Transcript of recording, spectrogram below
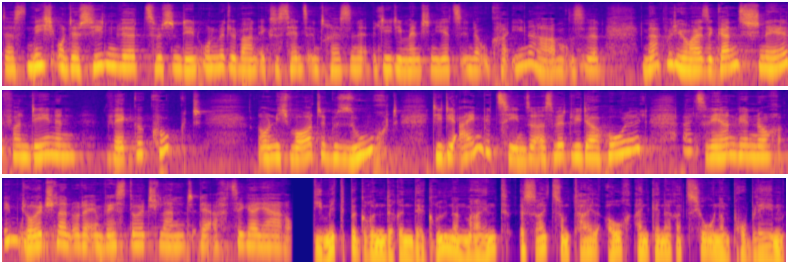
dass nicht unterschieden wird zwischen den unmittelbaren Existenzinteressen, die die Menschen jetzt in der Ukraine haben. Es wird merkwürdigerweise ganz schnell von denen weggeguckt und nicht Worte gesucht, die die einbeziehen. So, es wird wiederholt, als wären wir noch im Deutschland oder im Westdeutschland der 80er Jahre. Die Mitbegründerin der Grünen meint, es sei zum Teil auch ein Generationenproblem,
